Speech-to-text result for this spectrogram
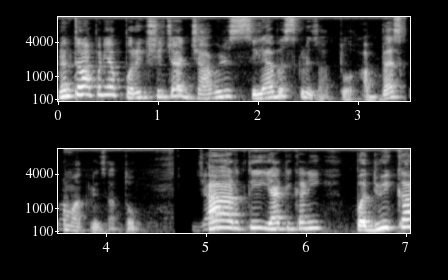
नंतर आपण या परीक्षेच्या ज्यावेळेस सिलेबसकडे जातो अभ्यासक्रमाकडे जातो ज्या अर्थी या ठिकाणी पदविका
